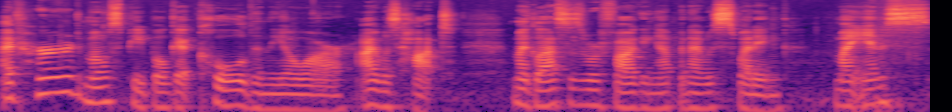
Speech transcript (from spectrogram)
I've heard most people get cold in the OR. I was hot. My glasses were fogging up and I was sweating. My, anes-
